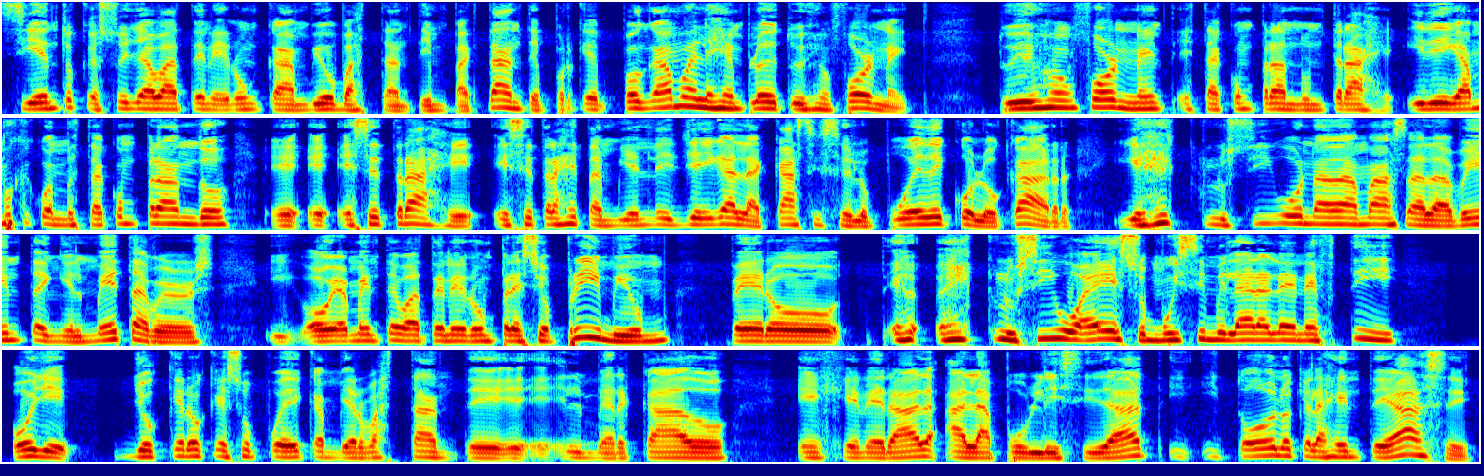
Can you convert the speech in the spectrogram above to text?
siento que eso ya va a tener un cambio bastante impactante. Porque pongamos el ejemplo de tu hijo en Fortnite. Tu hijo en Fortnite está comprando un traje y digamos que cuando está comprando eh, eh, ese traje, ese traje también le llega a la casa y se lo puede colocar y es exclusivo nada más a la venta en el metaverse y obviamente va a tener un precio premium, pero es, exclusivo a eso, muy similar al NFT. Oye, yo creo que eso puede cambiar bastante el mercado en general a la publicidad y todo lo que la gente hace.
